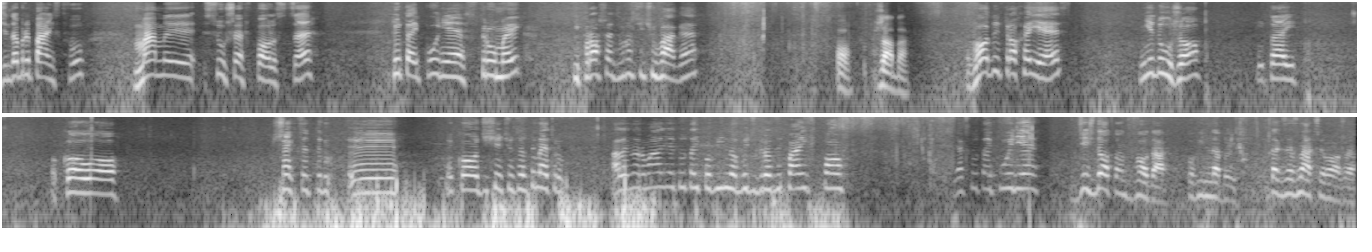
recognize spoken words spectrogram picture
Dzień dobry Państwu. Mamy suszę w Polsce. Tutaj płynie strumyk i proszę zwrócić uwagę, O, żaba. wody trochę jest, niedużo. Tutaj około 3 cm, yy, około 10 cm. Ale normalnie tutaj powinno być, drodzy Państwo, jak tutaj płynie, gdzieś dotąd woda powinna być. Tak zaznaczę może.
